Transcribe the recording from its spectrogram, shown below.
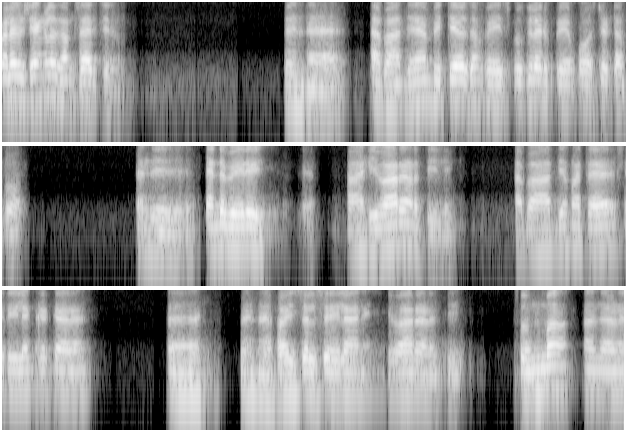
പല വിഷയങ്ങളും സംസാരിച്ചിരുന്നു. പിന്നെ അപ്പൊ അദ്ദേഹം പിറ്റേ ദിവസം ഫേസ്ബുക്കിൽ ഒരു പോസ്റ്റ് ഇട്ടപ്പോ എന്ത് എന്റെ പേര് ആ ഹിവാർ നടത്തിയില്ലേ? അപ്പൊ ആദ്യം മറ്റേ ശ്രീലങ്കക്കാരൻ പിന്നെ ഫൈസൽ സൈലാനി ഹിവാർ നടത്തി. സുമ്മ എന്താണ്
